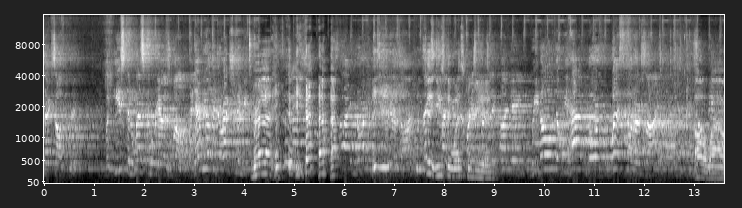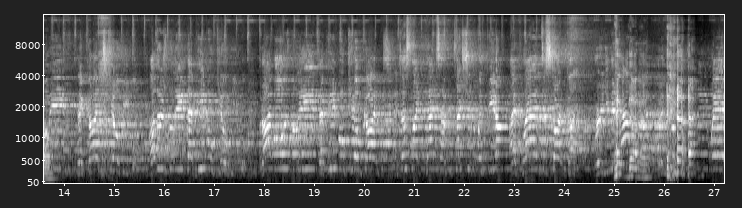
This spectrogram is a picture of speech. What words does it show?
Not only will we protect South Korea, but East and West Korea as well, and every other direction in between. Bruh, he said North East Korea is on. He Thanks said to my East and West Korea. Kanye, we know that we have Northwest on our side. Oh, Some people wow. believe that guns kill people. Others believe that people kill people. But I've always believed that people kill guns. And just like pets have protection with PETA, I plan to start gun. Where you can have a gun, Gunna. but if you don't use it anyway,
